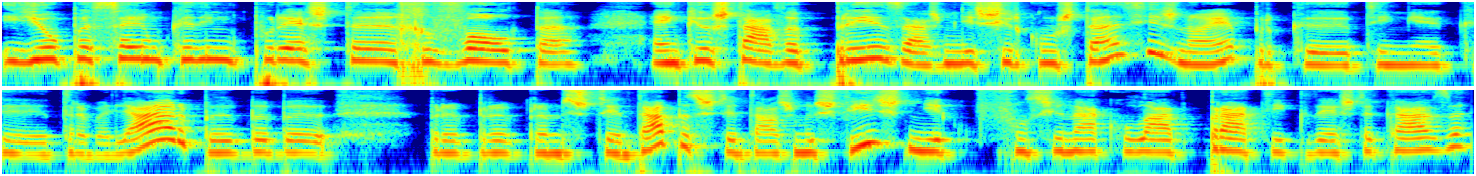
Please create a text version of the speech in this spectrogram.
E eu passei um bocadinho por esta revolta em que eu estava presa às minhas circunstâncias, não é? Porque tinha que trabalhar para, para, para, me sustentar, para sustentar os meus filhos, tinha que funcionar com o lado prático desta casa,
